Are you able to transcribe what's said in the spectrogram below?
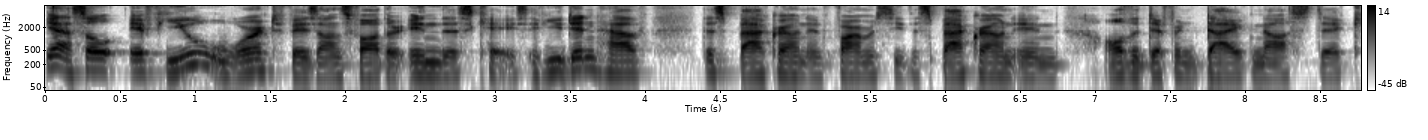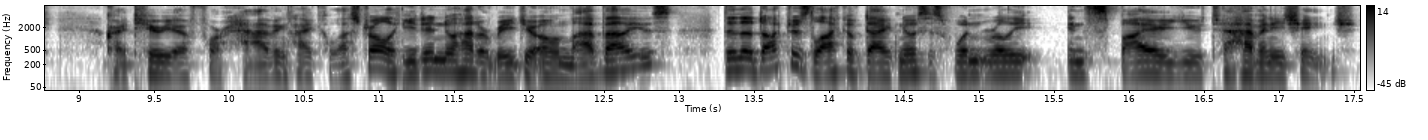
Yeah, so if you weren't Faizan's father in this case, if you didn't have this background in pharmacy, this background in all the different diagnostic criteria for having high cholesterol, if you didn't know how to read your own lab values, then the doctor's lack of diagnosis wouldn't really inspire you to have any change.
